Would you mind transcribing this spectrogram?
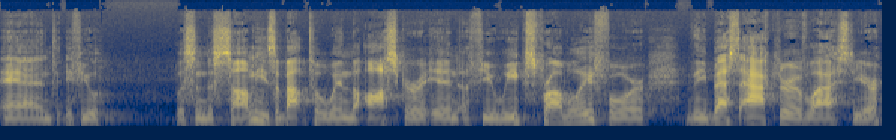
And if you listen to some, he's about to win the Oscar in a few weeks, probably, for the best actor of last year.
